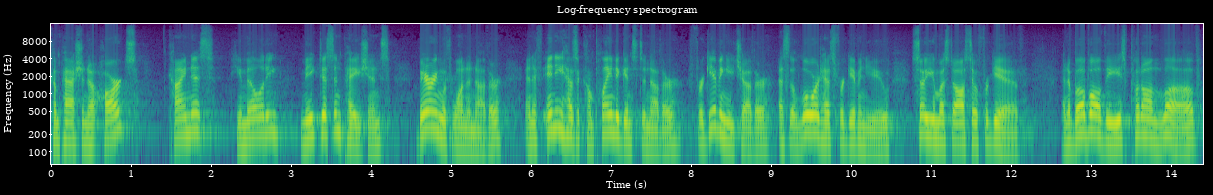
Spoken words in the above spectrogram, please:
compassionate hearts, kindness, humility, meekness, and patience, bearing with one another, and if any has a complaint against another, forgiving each other, as the Lord has forgiven you, so you must also forgive. And above all these, put on love,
